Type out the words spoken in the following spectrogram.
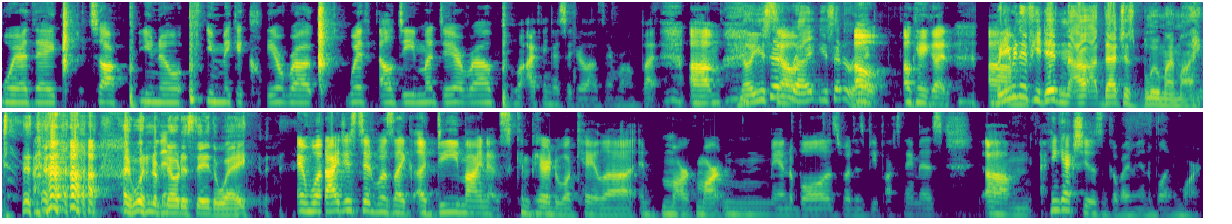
where they talk, you know, you make it clearer with LD Madeira. I think I said your last name wrong, but um, no, you said so, it right. You said it right. Oh, okay, good. Um, but even um, if you didn't, I, that just blew my mind. I wouldn't have noticed either way. And what I just did was like a D minus compared to what Kayla and Mark Martin Mandible is what his beatbox name is. Um, I think actually doesn't go by Mandible anymore.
